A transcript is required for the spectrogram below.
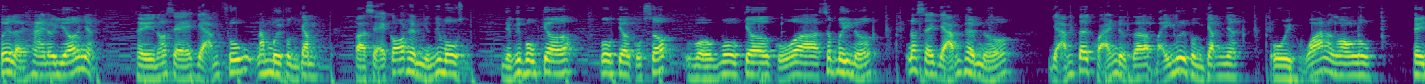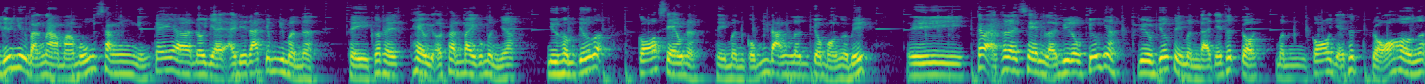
với lại hai đôi giới nha thì nó sẽ giảm xuống 50% và sẽ có thêm những cái vô những cái voucher voucher của shop voucher của uh, shopee nữa. Nó sẽ giảm thêm nữa giảm tới khoảng được ờ, 70% nha. Ui quá là ngon luôn. Thì nếu như bạn nào mà muốn săn những cái ờ, đôi giày Adidas giống như mình nè thì có thể theo dõi fanpage của mình nha. Như hôm trước á, có sale nè thì mình cũng đăng lên cho mọi người biết. Thì các bạn có thể xem lại video trước nha. Video trước thì mình đã giải thích rồi. Mình có giải thích rõ hơn á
